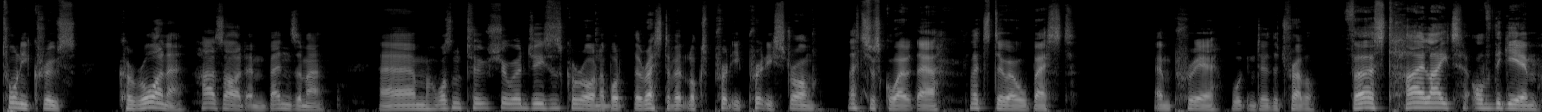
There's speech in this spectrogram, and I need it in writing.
Toni Kroos, Corona, Hazard, and Benzema. Um, wasn't too sure Jesus Corona, but the rest of it looks pretty, pretty strong. Let's just go out there. Let's do our best and pray we can do the treble. First highlight of the game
